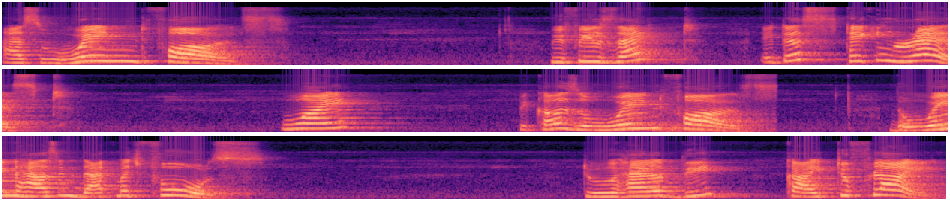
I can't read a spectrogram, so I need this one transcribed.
as wind falls. We feels that it is taking rest. Why? Because the wind falls. The wind hasn't that much force to help the kite to fly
